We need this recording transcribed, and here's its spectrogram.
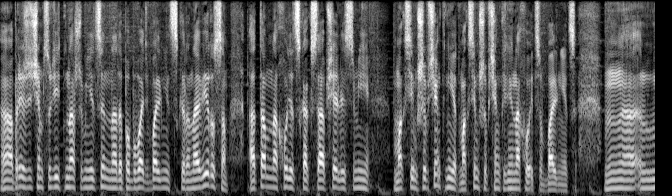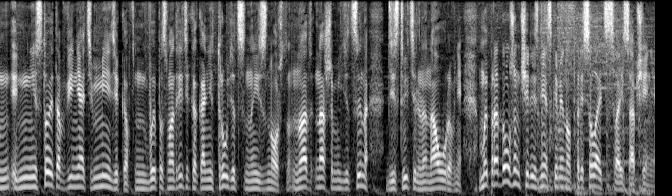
Э, прежде чем судить нашу медицину, надо побывать в больнице с коронавирусом. А там находятся, как сообщали СМИ, Максим Шевченко? Нет, Максим Шевченко не находится в больнице. Не стоит обвинять медиков. Вы посмотрите, как они трудятся на износ. Наша медицина действительно на уровне. Мы продолжим через несколько минут. Присылайте свои сообщения.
